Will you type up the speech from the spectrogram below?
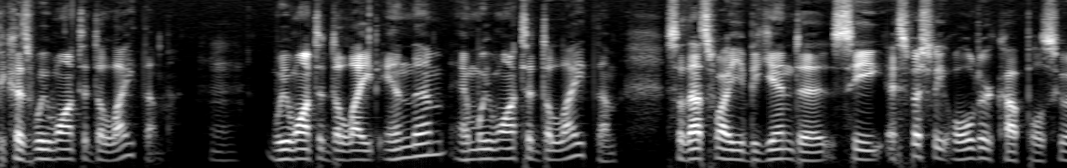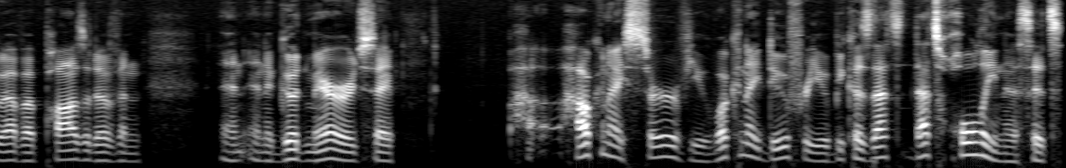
because we want to delight them. Hmm. We want to delight in them and we want to delight them. So that's why you begin to see, especially older couples who have a positive and, and, and a good marriage, say, "How- how can I serve you? What can I do for you? Because that's that's holiness. It's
